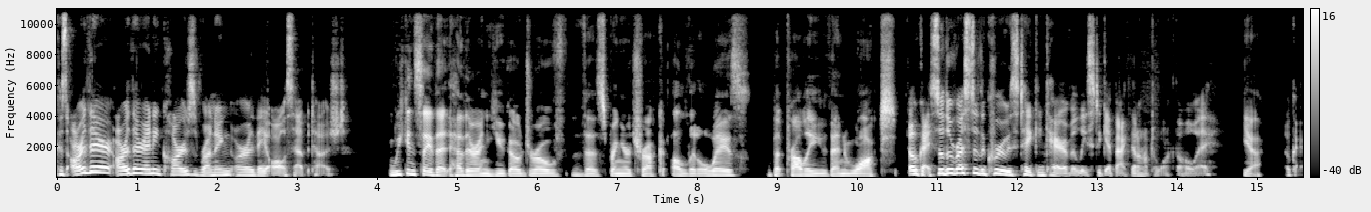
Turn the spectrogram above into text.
Cuz are there are there any cars running or are they all sabotaged? We can say that Heather and Hugo drove the Springer truck a little ways, but probably then walked. Okay, so the rest of the crew is taken care of at least to get back. They don't have to walk the whole way. Yeah. Okay.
